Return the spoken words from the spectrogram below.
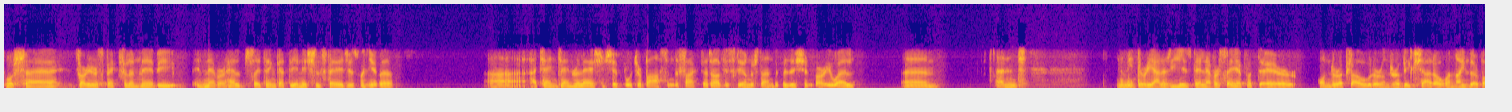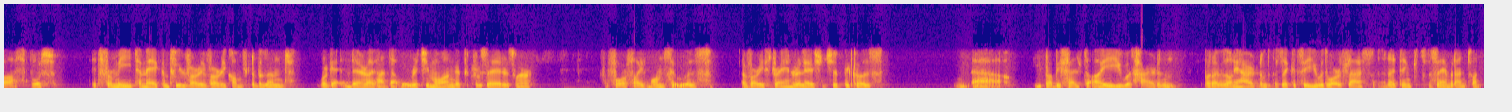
But uh, very respectful, and maybe it never helps. I think at the initial stages when you have a uh, a 10-10 relationship with your boss and the fact that obviously understand the position very well. Um, and I mean, the reality is they'll never say it, but they're under a cloud or under a big shadow when I'm their boss. But it's for me to make them feel very, very comfortable, and we're getting there. I had that with Richie Mo'unga at the Crusaders, where for four or five months it was a very strained relationship because uh, he probably felt I was hard on him, but I was only hard on him because I could see he was world class, and I think it's the same with Antoine.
